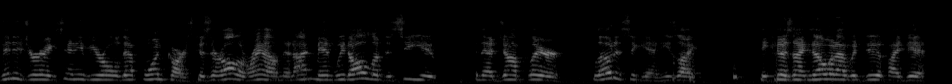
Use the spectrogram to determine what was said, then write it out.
vintage race any of your old F1 cars? Because they're all around, and I man, we'd all love to see you in that John Player Lotus again." He's like, "Because I know what I would do if I did."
